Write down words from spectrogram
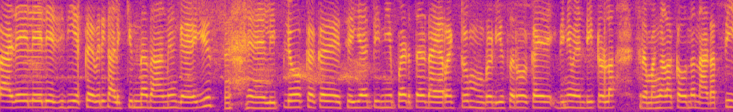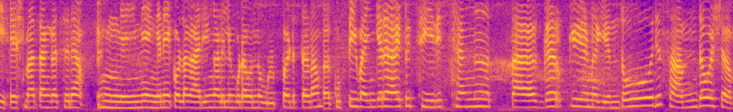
വാഴയിലയിൽ എഴുതിയൊക്കെ ഇവർ കളിക്കുന്നതാണ് ഗൈസ് ലിപ് ലോക്കൊക്കെ ചെയ്യാൻ ഇനിയിപ്പോൾ അടുത്ത ഡയറക്ടറും പ്രൊഡ്യൂസറും ഒക്കെ ഇതിന് വേണ്ടിയിട്ടുള്ള ശ്രമങ്ങളൊക്കെ ഒന്ന് നടത്തി. രേഷ്മ തങ്കച്ചന് ഇനി എങ്ങനെയൊക്കെയുള്ള ഇങ്ങനെയൊക്കെയുള്ള കാര്യങ്ങളിലും കൂടെ ഒന്ന് ഉൾപ്പെടുത്തണം. കുട്ടി ഭയങ്കരമായിട്ട് ചിരിച്ചങ്ങ് തകർക്കണ് എന്തോ ഒരു സന്തോഷം.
